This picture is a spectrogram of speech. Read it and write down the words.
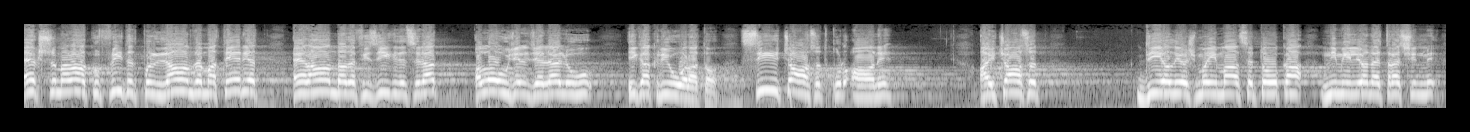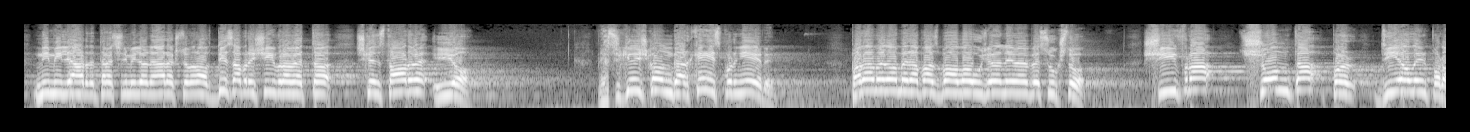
e kështu me radhë ku flitet për landë dhe materiet e randa dhe fizike të cilat, Allahu xhel-le xhelaluhu i ka krijuar ato. Si i qaset Kurani, a i qaset dielli është më i madhë se toka, 1 milion e 300, 1 miliard e 300 milion herë, e kështu me radhë, disa prej shifrave të shkencëtarëve, jo. Nëse kjo i shkon ngarkesë për njerin, Paramendo me na pas ba Allahu xhel-le neve me besu kështu. Shifra shumta për diellin, për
